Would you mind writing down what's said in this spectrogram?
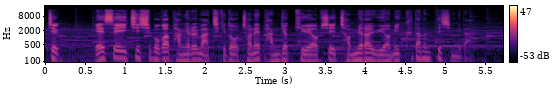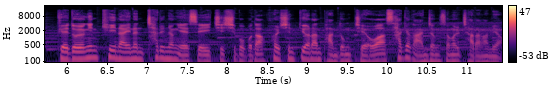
즉 SH-15가 방열을 마치기도 전에 반격 기회 없이 전멸할 위험이 크다는 뜻입니다. 궤도형인 K9은 차륜형 SH-15보다 훨씬 뛰어난 반동 제어와 사격 안정성을 자랑하며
